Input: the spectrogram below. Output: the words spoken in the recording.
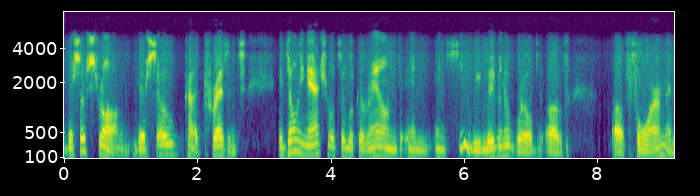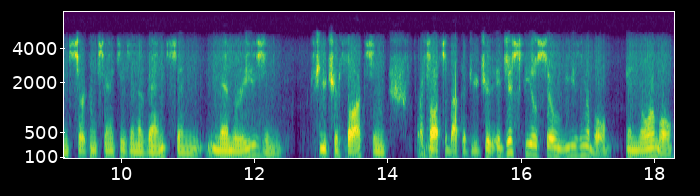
they're so strong, they're so kind of present. It's only natural to look around and, and see we live in a world of of form and circumstances and events and memories and future thoughts and our thoughts about the future. It just feels so reasonable and normal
